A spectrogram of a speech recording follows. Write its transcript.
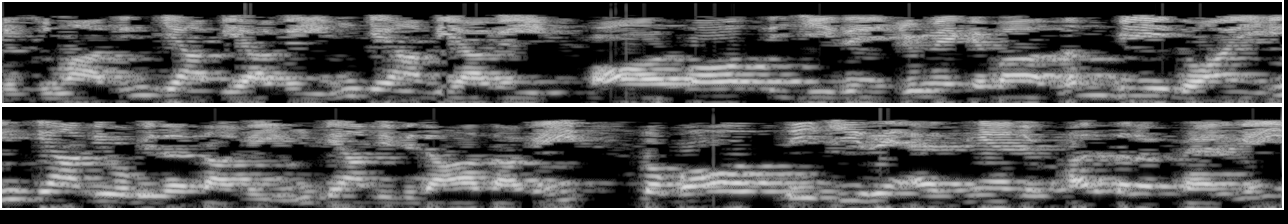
سال رسومات ان کے یہاں بھی آ گئی ان کے یہاں بھی آ گئی اور بہت سی چیزیں جمعے کے بعد لمبی دعائیں ان کے یہاں بھی وہ بدعت آ گئی ان کے یہاں بھی بدعات آ گئی تو بہت سی چیزیں ایسی ہیں جو ہر طرف پھیل گئی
